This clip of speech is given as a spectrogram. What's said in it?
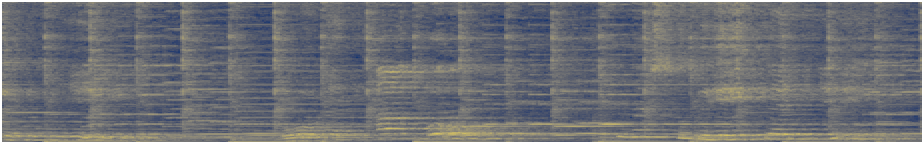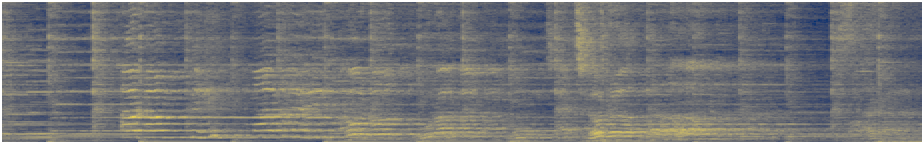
고생이 고백하고 내 속에 바람에 말을 걸어 돌아가는 공자처럼 사랑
